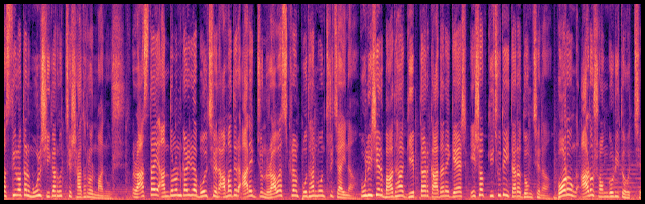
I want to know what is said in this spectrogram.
অস্থিরতার মূল শিকার হচ্ছে সাধারণ মানুষ। রাস্তায় আন্দোলনকারীরা বলছেন, আমাদের আরেকজন রাওয়াস্ট্রাম প্রধানমন্ত্রী চাই না। পুলিশের বাধা, গ্রেপ্তার, কাদানে গ্যাস, এসব কিছুতেই তারা দমছে না। বরং আরও সংগঠিত হচ্ছে।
